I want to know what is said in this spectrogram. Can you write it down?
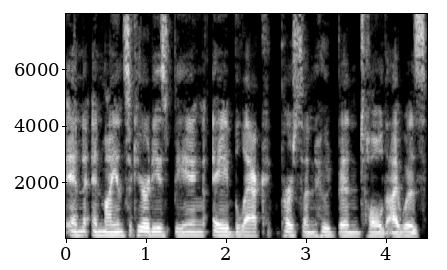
and and my insecurities being a black person who'd been told I was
